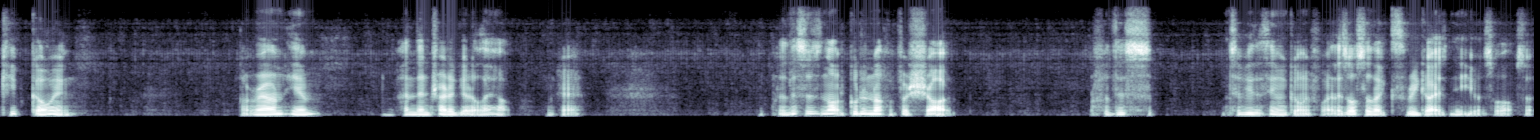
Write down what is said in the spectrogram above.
Keep going around him and then try to get a layup. Okay. So this is not good enough of a shot for this to be the thing we're going for. There's also like three guys near you as well, so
